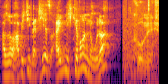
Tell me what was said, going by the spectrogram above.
Also habe ich die Wette jetzt eigentlich gewonnen, oder? Komisch.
